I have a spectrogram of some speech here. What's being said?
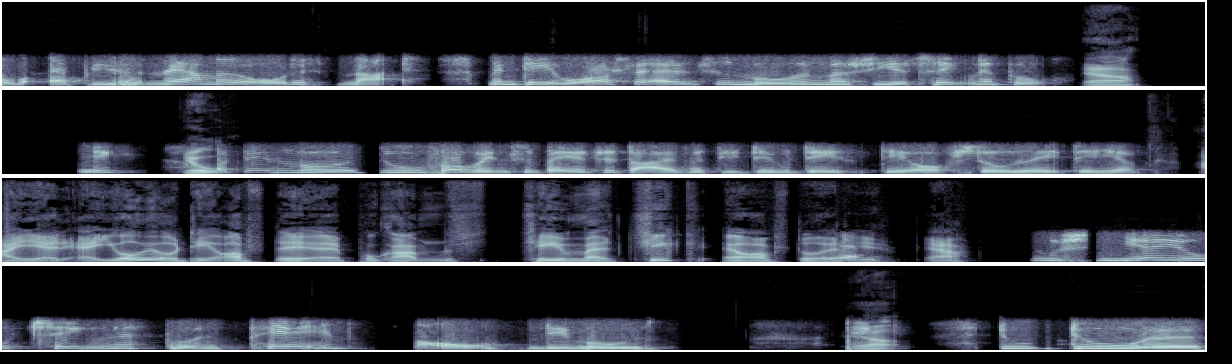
at, at blive fornærmet over det, nej. Men det er jo også altid måden, man siger tingene på. Ja. Ikke? Jo. Og den måde, du får vendt tilbage til dig, fordi det er jo det, det er opstået af, det her. Ej, jo, jo, det er opstået af programmets tematik er opstået af Ja. det. Ja. Du siger jo tingene på en pæn og ordentlig måde. Ikke? Ja. Du, du øh,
